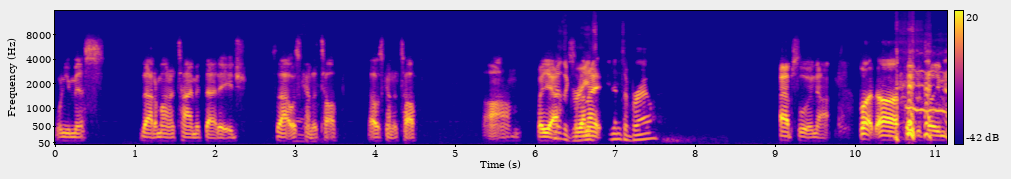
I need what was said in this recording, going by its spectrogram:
when you miss that amount of time at that age. So that was kind of tough. That was kind of tough. Um, but yeah, You're the so then I, into Brown. absolutely not. But uh, fake it till you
